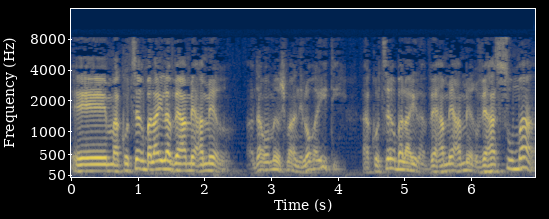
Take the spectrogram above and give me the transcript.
אמ, הקוצר בלילה והמעמר. אדם אומר, שמע, אני לא ראיתי. הקוצר בלילה והמעמר והסומה,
